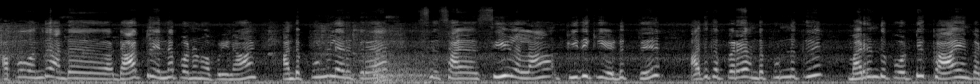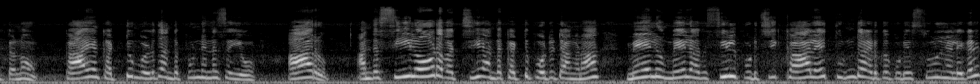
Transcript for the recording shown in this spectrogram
அப்போ வந்து அந்த டாக்டர் என்ன பண்ணணும் அப்படின்னா அந்த புண்ணில் இருக்கிற ச- சீலெல்லாம் பிதுக்கி எடுத்து அதுக்கப்புறம் அந்த புண்ணுக்கு மருந்து போட்டு காயம் கட்டணும். காயம் கட்டும் பொழுது அந்த புண்ணு என்ன செய்யும்? ஆறும். அந்த சீலோட வச்சு அந்த கட்டு போட்டுட்டாங்கன்னா மேலும் மேலும் அது சீல் பிடிச்சி காலை துண்டா எடுக்கக்கூடிய சூழ்நிலைகள்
